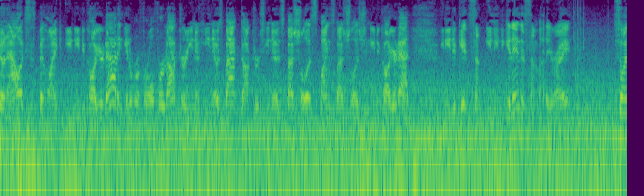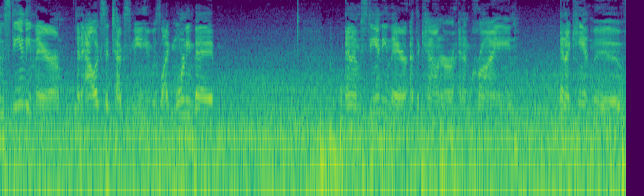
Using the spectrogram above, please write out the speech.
know, and Alex has been like, you need to call your dad and get a referral for a doctor. You know, he knows back doctors, he knows specialists, spine specialists. You need to call your dad. You need to get some. You need to get into somebody, right? So I'm standing there, and Alex had texted me, and he was like, "Morning, babe." And I'm standing there at the counter, and I'm crying, and I can't move,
